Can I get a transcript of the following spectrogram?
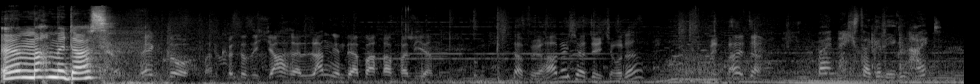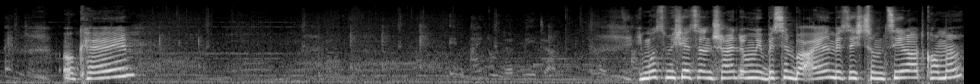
ähm, machen wir das. Jahrelang in der Bacher verlieren. Dafür habe ich ja dich, oder? Mit Walter. Bei nächster Gelegenheit. Okay. Ich muss mich jetzt anscheinend irgendwie ein bisschen beeilen, bis ich zum Zielort komme.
